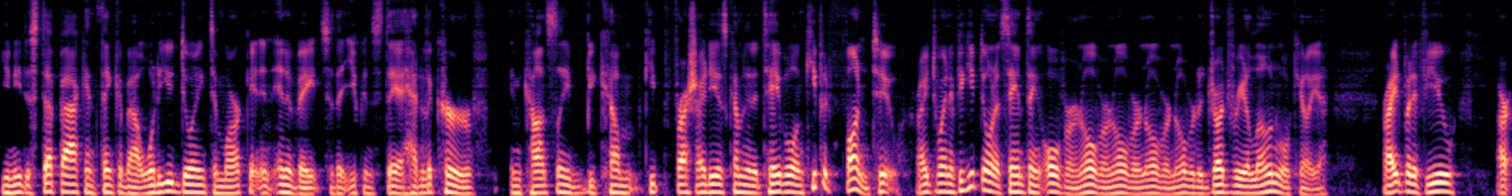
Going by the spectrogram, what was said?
you need to step back and think about what are you doing to market and innovate so that you can stay ahead of the curve and constantly become keep fresh ideas coming to the table and keep it fun too right dwayne? If you keep doing the same thing over and over and over and over and over the drudgery alone will kill you right? But if you are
